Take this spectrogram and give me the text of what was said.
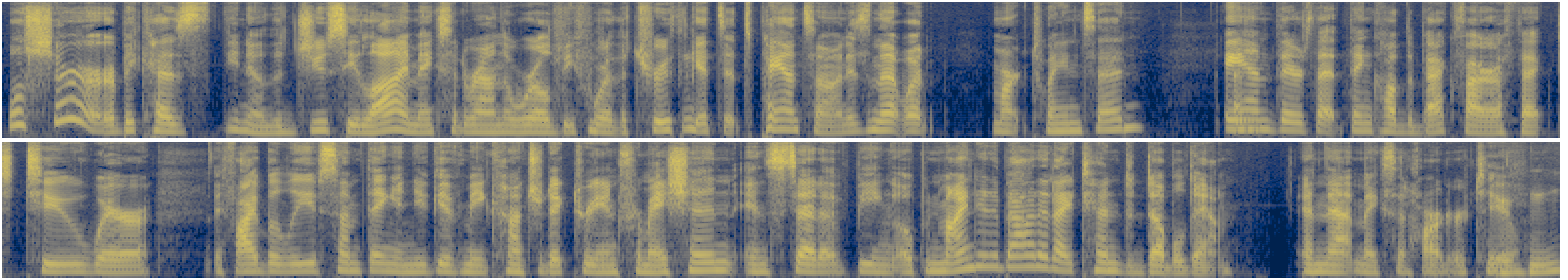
Well, sure, because you know the juicy lie makes it around the world before the truth gets its pants on. Isn't that what Mark Twain said? And there's that thing called the backfire effect too, where if I believe something and you give me contradictory information, instead of being open-minded about it, I tend to double down, and that makes it harder too. Mm-hmm.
